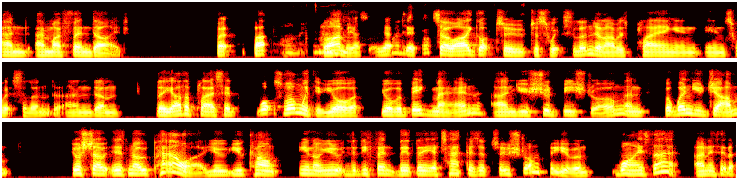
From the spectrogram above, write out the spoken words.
and, and my friend died. But, but, blimey, I said, yeah. so I got to, to Switzerland and I was playing in, in Switzerland and, um, the other player said, "What's wrong with you? You're a, you're a big man and you should be strong. And but when you jump, you're so there's no power. You you can't. You know, you the defend the, the attackers are too strong for you. And why is that? And he said,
